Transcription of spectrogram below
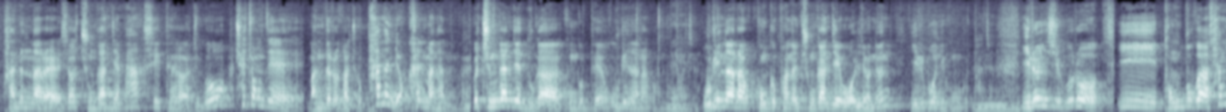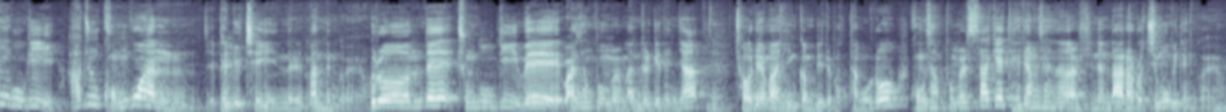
다른 나라에서 중간재 막 수입해 가지고 최종재 만들어 가지고 파는 역할만 하는 거예요. 그 중간재 누가 공급해요? 우리나라가 공급하죠. 우리나라 공급하는 중간재 원료는 일본이 공급하죠. 이런 식으로 이 동북아 삼국이 아주 공고한 이제 value chain을 만든 거예요. 그런데 중국이 왜 완성품을 만들게 됐냐? 네. 저렴한 인건비를 바탕으로 공산품을 싸게 대량 생산할 수 있는 나라로 지목이 된 거예요.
